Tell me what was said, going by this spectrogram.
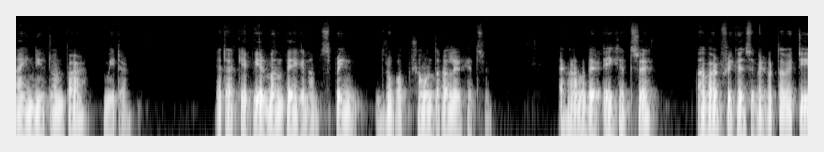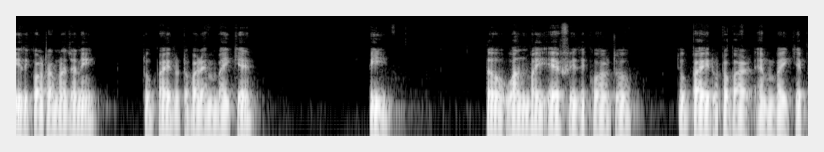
নাইন নিউটন পার মিটার। এটা কেপি এর মান পেয়ে গেলাম স্প্রিং ধ্রুবক সমান্তরালের ক্ষেত্রে। এখন আমাদের এই ক্ষেত্রে আবার ফ্রিকোয়েন্সি বের করতে হবে। টি ইজ ইকুয়াল টু আমরা জানি two pi root over M by K p the 1 by f is equal to 2 pi root over m by kp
